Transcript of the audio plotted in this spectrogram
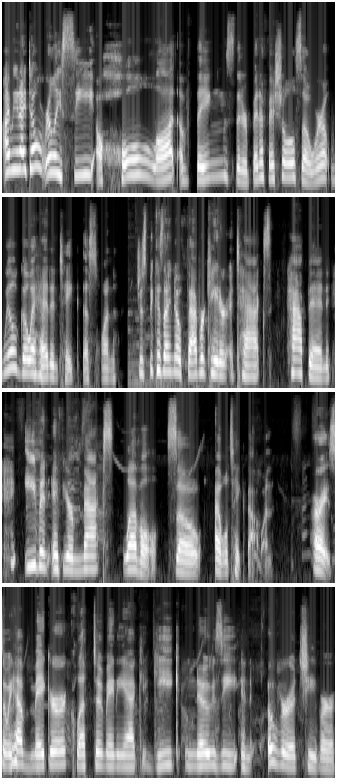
I mean, I don't really see a whole lot of things that are beneficial, so we we'll go ahead and take this one. Just because I know fabricator attacks happen even if you're max level, so I will take that one. All right, so we have Maker, Kleptomaniac, Geek, Nosy, and Overachiever.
